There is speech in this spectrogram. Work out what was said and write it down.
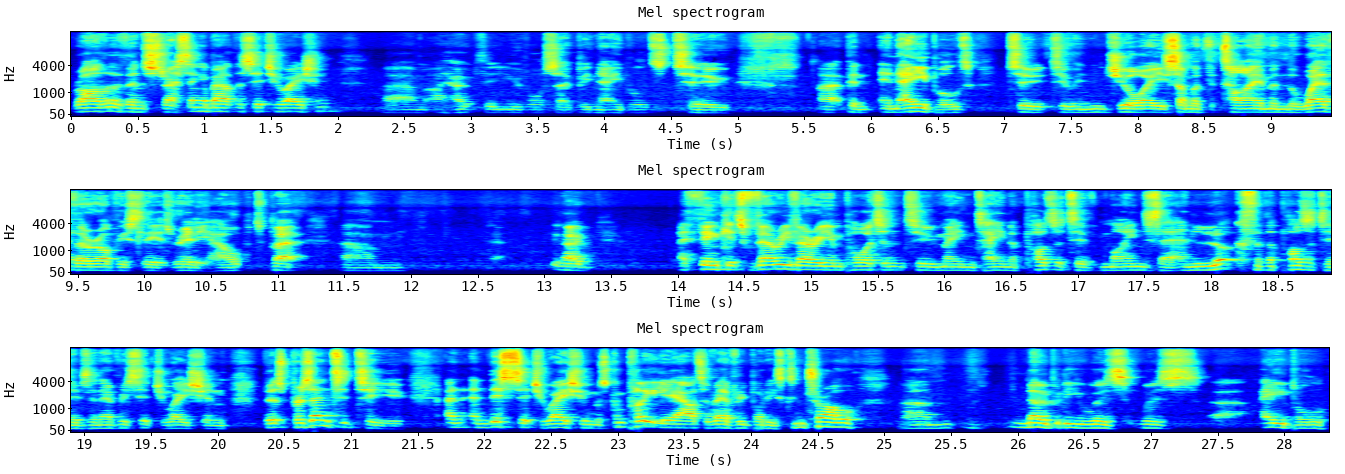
rather than stressing about the situation, um, I hope that you've also been able to uh, been enabled to to enjoy some of the time and the weather. Obviously, has really helped, but um, you know I think it's very, very important to maintain a positive mindset and look for the positives in every situation that's presented to you. And, and this situation was completely out of everybody's control. Um, nobody was was uh, able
